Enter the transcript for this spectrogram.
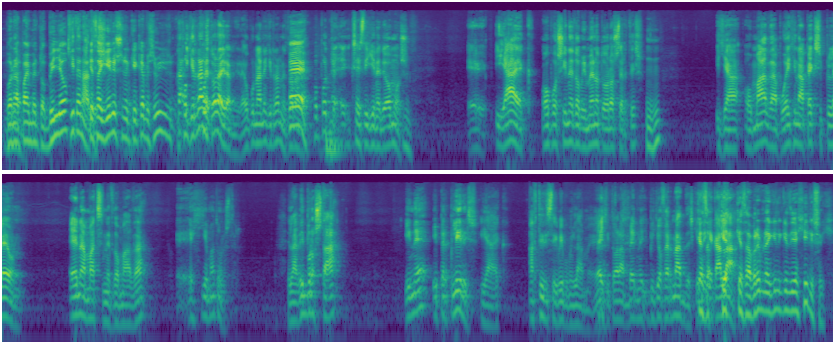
Μπορεί να πάει με τον Πήλιο Ναι. Κοίτα να και θα δεις. γυρίσουν και κάποια στιγμή. Κα- Πο- Γυρνάνε πο- τώρα οι Ιρανοί, ρε, όπου να είναι γυρνάνε τώρα. Ε, οπότε. Ε, ξέρεις τι γίνεται όμως; Ε, η ΑΕΚ, όπως είναι δομημένο το ρόστερ της, για ομάδα που έχει να παίξει πλέον ένα μάτι την εβδομάδα, ε, έχει γεμάτο ρόστερ. Δηλαδή μπροστά είναι υπερπλήρης η ΑΕΚ. Αυτή τη στιγμή που μιλάμε. Έχει τώρα μπαίνει, μπήκε ο Φερνάντες και, Και είναι θα, και καλά. και, και θα πρέπει να γίνει και διαχείριση εκεί.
